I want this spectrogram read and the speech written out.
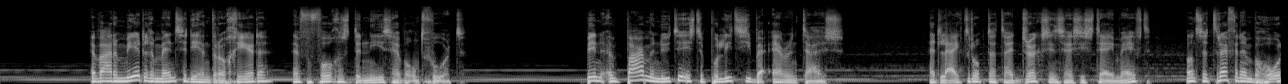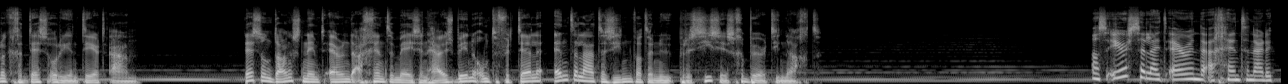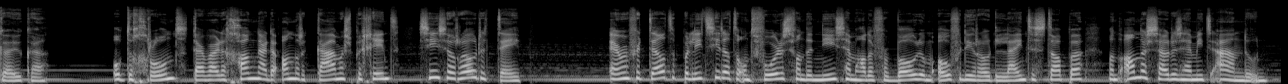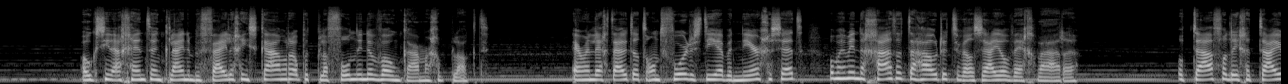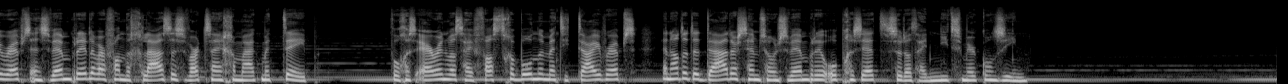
Er waren meerdere mensen die hen drogeerden en vervolgens Denise hebben ontvoerd. Binnen een paar minuten is de politie bij Aaron thuis. Het lijkt erop dat hij drugs in zijn systeem heeft, want ze treffen hem behoorlijk gedesoriënteerd aan. Desondanks neemt Aaron de agenten mee zijn huis binnen om te vertellen en te laten zien wat er nu precies is gebeurd die nacht. Als eerste leidt Aaron de agenten naar de keuken. Op de grond, daar waar de gang naar de andere kamers begint, zien ze rode tape. Aaron vertelt de politie dat de ontvoerders van Denise hem hadden verboden om over die rode lijn te stappen, want anders zouden ze hem iets aandoen. Ook zien agenten een kleine beveiligingscamera op het plafond in de woonkamer geplakt. Aaron legt uit dat de ontvoerders die hebben neergezet om hem in de gaten te houden terwijl zij al weg waren. Op tafel liggen tie wraps en zwembrillen waarvan de glazen zwart zijn gemaakt met tape. Volgens Aaron was hij vastgebonden met die tie wraps en hadden de daders hem zo'n zwembril opgezet zodat hij niets meer kon zien.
